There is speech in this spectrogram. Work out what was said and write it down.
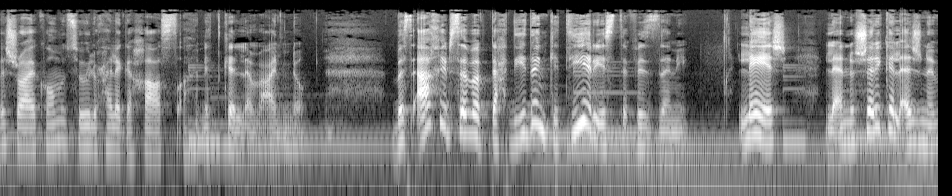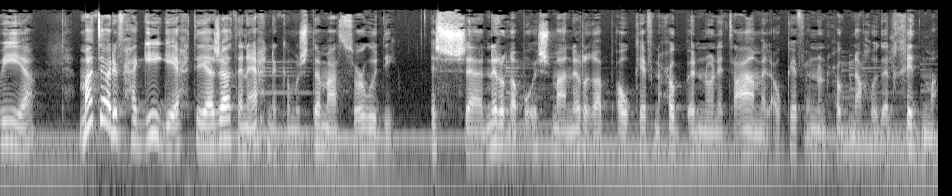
إيش رأيكم؟ نسوي له حلقة خاصة نتكلم عنه. بس آخر سبب تحديدا كثير يستفزني. ليش؟ لأنه الشركة الأجنبية ما تعرف حقيقي احتياجاتنا إحنا كمجتمع سعودي إيش نرغب وإيش ما نرغب أو كيف نحب إنه نتعامل أو كيف إنه نحب ناخذ الخدمة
